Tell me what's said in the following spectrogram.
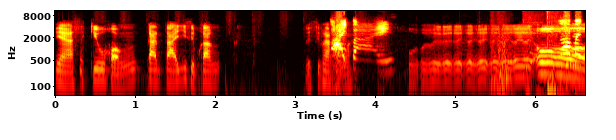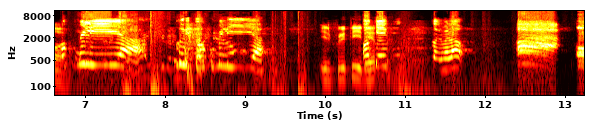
เนี่ยสกิลของการตายยี่สิบครั้ง หรือสิบห้าคตารั้ยงวะตายโอ้ยเอ้ยเอ้ยเอ้ยเอ้ยเอ้ยเอ้ยเอ้ยเอ้ยโอ้ทำไมตัวกูไม่รีอะเฮ้ยตัวกูไม่รีอะอินฟินิตี้โอเดเคกูเกิดมาแล้วอ้าโอ้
